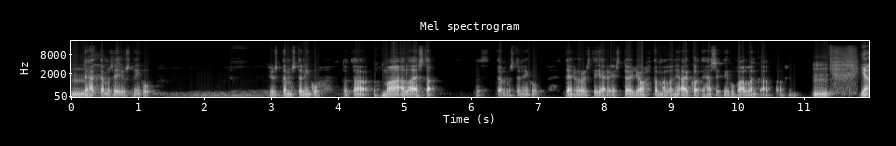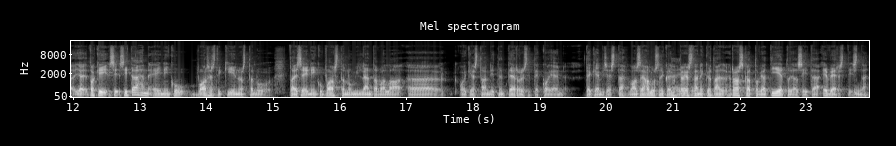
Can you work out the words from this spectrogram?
mm. tehdä tämmöisen just, niin kuin, just tämmöistä niin kuin, tota, maa-alaista tämmöistä niin kuin, terroristijärjestöä johtamalla, niin aikoo tehdä sitten niinku vallankaappauksen. Mm. Ja, ja toki sitähän ei niinku varsinaisesti kiinnostanut, tai se ei niinku vastannut millään tavalla ö, oikeastaan niiden terroristitekojen tekemisestä, vaan se halusi niinku pelkästään niinku jotain raskauttavia tietoja siitä Everstistä, mm.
